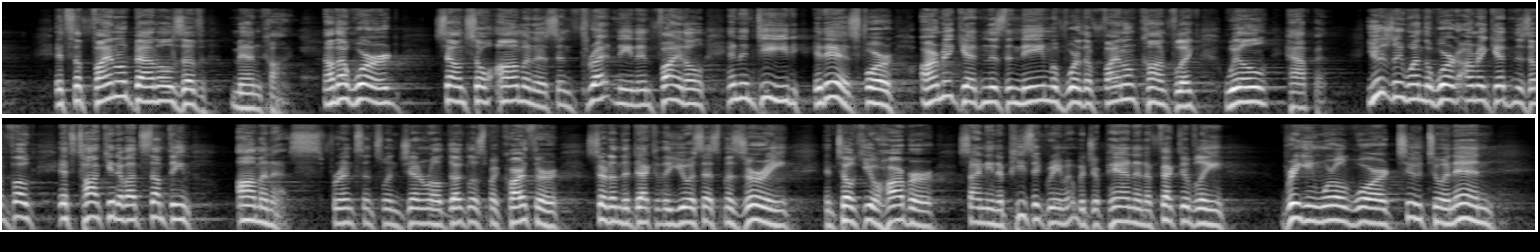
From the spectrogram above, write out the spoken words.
It's the final battles of mankind. Now, that word sounds so ominous and threatening and final, and indeed it is, for Armageddon is the name of where the final conflict will happen. Usually, when the word Armageddon is invoked, it's talking about something ominous. For instance, when General Douglas MacArthur stood on the deck of the USS Missouri in Tokyo Harbor, signing a peace agreement with Japan and effectively bringing World War II to an end,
